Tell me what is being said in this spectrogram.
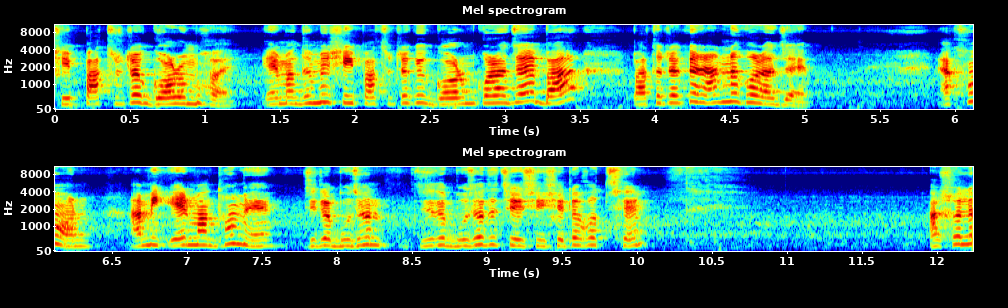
সেই পাত্রটা গরম হয়। এর মাধ্যমে সেই পাত্রটাকে গরম করা যায় বা পাত্রটাকে রান্না করা যায়। এখন আমি এর মাধ্যমে যেটা বোঝান, যেটা বোঝাতে চেয়েছি সেটা হচ্ছে, আসলে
